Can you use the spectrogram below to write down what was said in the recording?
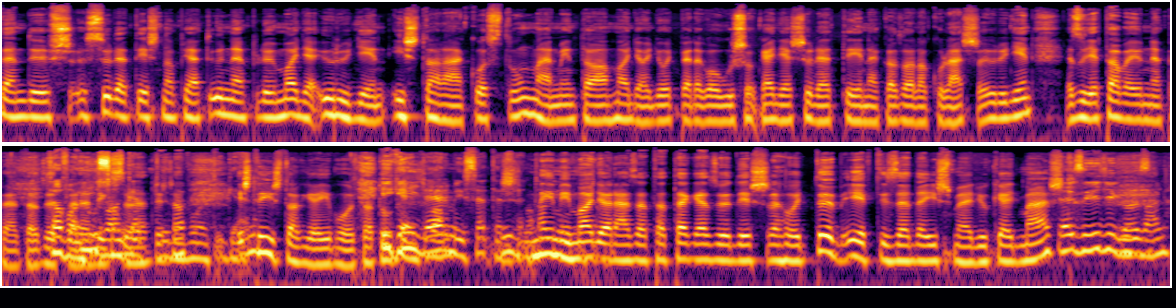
esztendős születésnapját ünneplő Magyar ürügyén is találkoztunk, mármint a Magyar Gyógypedagógusok Egyesületének az alakulása ürügyén. Ez ugye tavaly ünnepelte az Tavaly 50. 22-ben születésnap. volt, igen. És ti is tagjai voltatok. Igen, Így természetesen. Van. Némi magyarázat a tegeződésre, hogy több évtizede ismerjük egymást. Ez így igaz. Nyilván.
